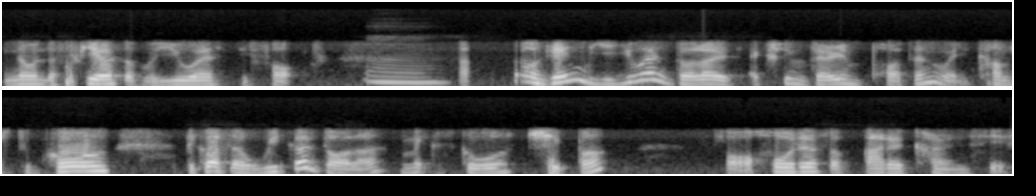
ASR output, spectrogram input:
you know the fears of a U.S. default. Mm. Uh, so again, the U.S. dollar is actually very important when it comes to gold because a weaker dollar makes gold cheaper for holders of other currencies.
